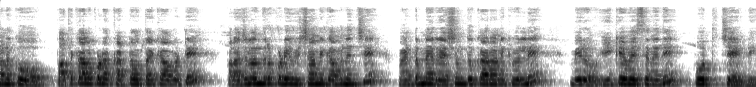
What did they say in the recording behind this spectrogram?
మనకు పథకాలు కూడా కట్ అవుతాయి కాబట్టి ప్రజలందరూ కూడా ఈ విషయాన్ని గమనించి వెంటనే రేషన్ దుకాణానికి వెళ్ళి మీరు ఈకేవైసీ అనేది పూర్తి చేయండి.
